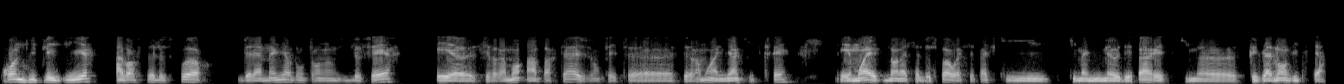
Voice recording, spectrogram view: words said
prendre du plaisir, avoir fait le sport de la manière dont on a envie de le faire. Et euh, c'est vraiment un partage, en fait, euh, c'est vraiment un lien qui se crée. Et moi, être dans la salle de sport, ouais, c'est pas ce qui, ce qui m'animait au départ et ce qui me, ce que j'avais envie de faire.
